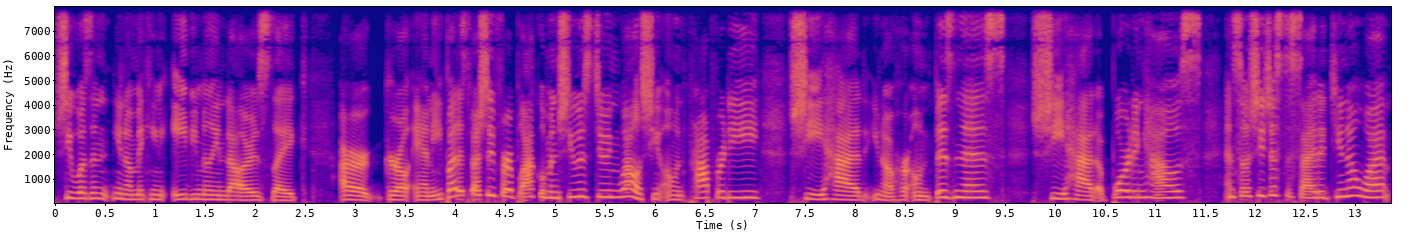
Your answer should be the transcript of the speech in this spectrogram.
She wasn't, you know, making $80 million like our girl Annie, but especially for a black woman, she was doing well. She owned property. She had, you know, her own business. She had a boarding house. And so she just decided, you know what?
